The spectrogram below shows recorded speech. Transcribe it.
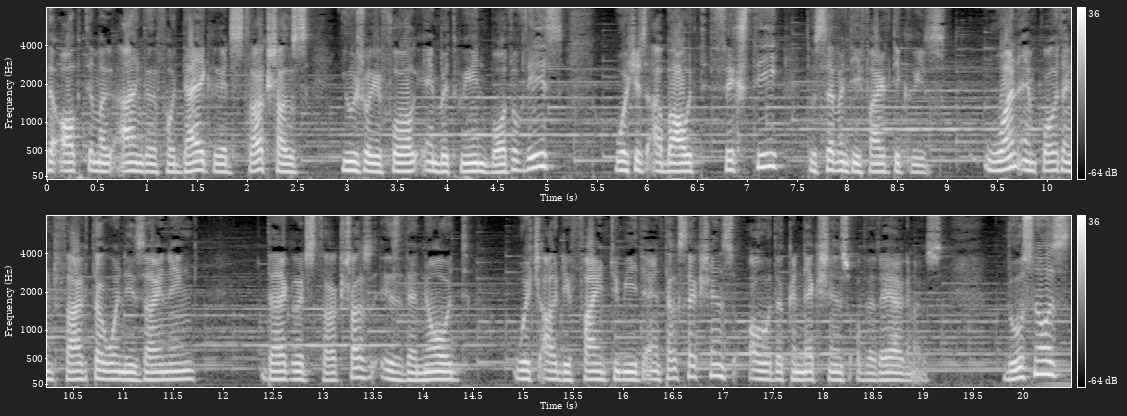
the optimal angle for diagrid structures usually fall in between both of these, which is about 60 to 75 degrees. One important factor when designing diagrid structures is the node which are defined to be the intersections or the connections of the diagonals. Those nodes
